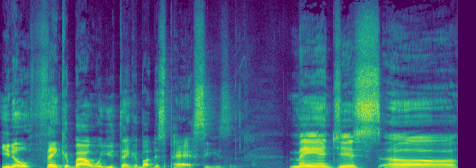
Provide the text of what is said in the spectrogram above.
you know, think about when you think about this past season? man, just uh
